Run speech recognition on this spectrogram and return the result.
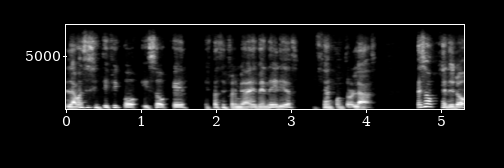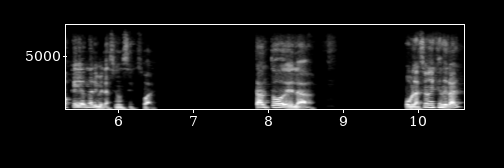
el avance científico hizo que estas enfermedades venéreas sean controladas. Eso generó que haya una liberación sexual, tanto de la población en general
